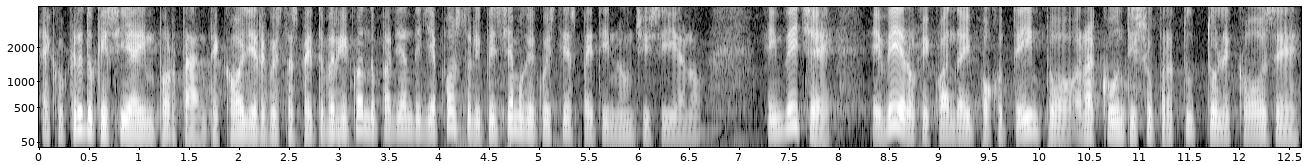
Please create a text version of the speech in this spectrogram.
Ecco, credo che sia importante cogliere questo aspetto, perché quando parliamo degli apostoli pensiamo che questi aspetti non ci siano. E invece è vero che quando hai poco tempo racconti soprattutto le cose,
